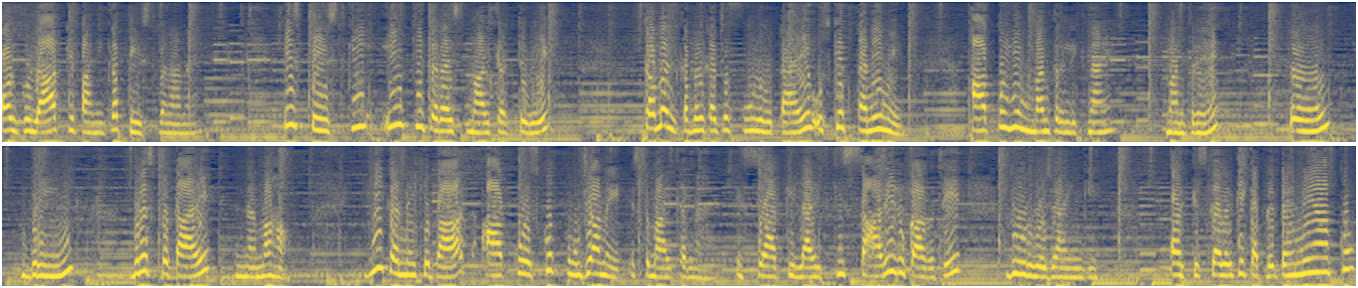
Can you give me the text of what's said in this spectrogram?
और गुलाब के पानी का पेस्ट बनाना है। इस पेस्ट की इंक की तरह इस्तेमाल करते हुए कमल कमल का जो फूल होता है, उसके तने में आपको ये मंत्र लिखना है। मंत्र है, ओम ब्रींग बृहस्पताय नमः। ये करने के बाद आपको इसको पूजा में इस्तेमाल करना है। इससे आपकी लाइफ की सारी रुकावटें दूर हो जाएँगी। और किस कलर के कपड़े पहनने हैं आपको?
